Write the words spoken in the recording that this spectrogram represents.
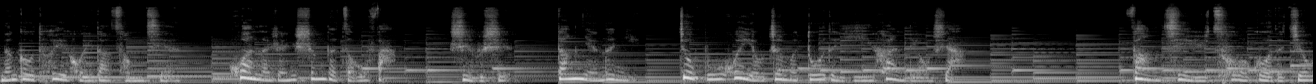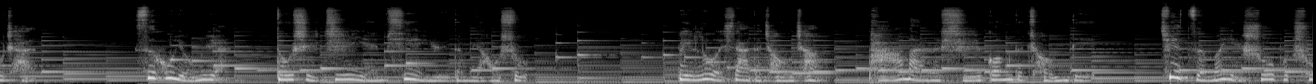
能够退回到从前，换了人生的走法，是不是当年的你就不会有这么多的遗憾留下？弃与错过的纠缠，似乎永远都是只言片语的描述。被落下的惆怅，爬满了时光的重叠，却怎么也说不出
